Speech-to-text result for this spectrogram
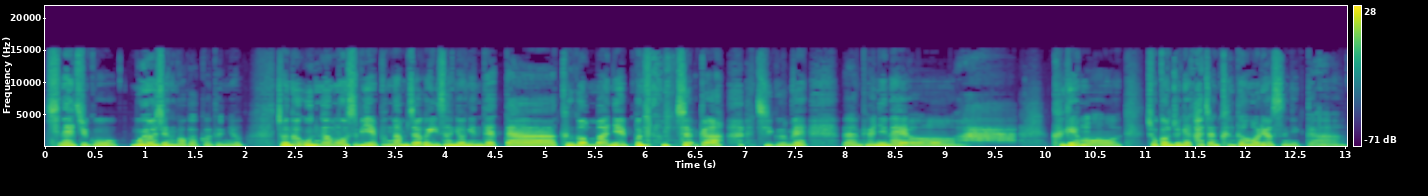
친해지고 모여지는 것 같거든요. 저는 웃는 모습이 예쁜 남자가 이상형인데 딱 그것만 예쁜 남자가 지금의 남편이네요. 아, 그게 뭐 조건 중에 가장 큰 덩어리였으니까.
